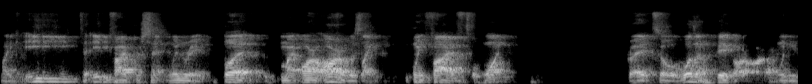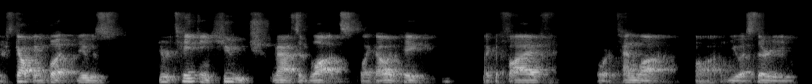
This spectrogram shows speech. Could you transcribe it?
like 80 to 85% win rate, but my RR was like 0.5 to 1, right? So it wasn't a big RR when you were scalping, but it was, you were taking huge, massive lots. Like I would take like a five or a 10 lot on US 30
